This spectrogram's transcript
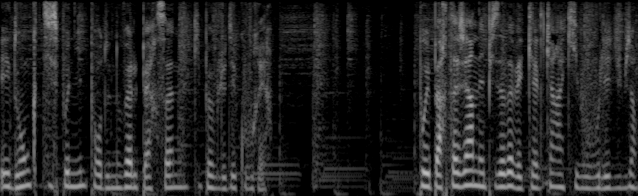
et donc disponible pour de nouvelles personnes qui peuvent le découvrir. Vous pouvez partager un épisode avec quelqu'un à qui vous voulez du bien.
